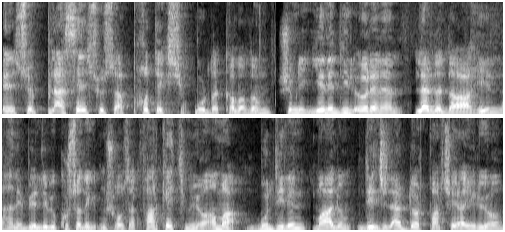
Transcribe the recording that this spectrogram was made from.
et se placer sous sa protection. Burada kalalım. Şimdi yeni dil öğrenenler de dahil hani belli bir kursa da gitmiş olsak fark etmiyor ama bu dilin malum dilciler dört parçaya ayırıyor.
